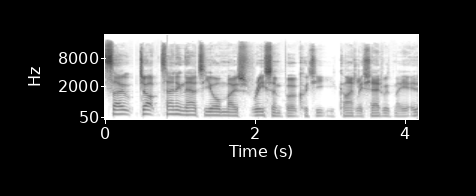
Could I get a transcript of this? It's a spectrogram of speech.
So, Jock, turning now to your most recent book, which you, you kindly shared with me, it,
